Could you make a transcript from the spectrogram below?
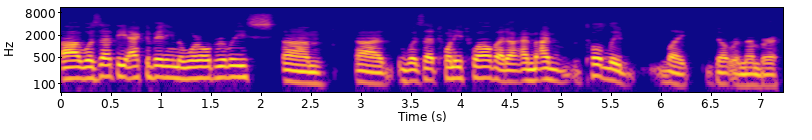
Uh, was that the activating the world release? Um, was that 2012? I don't. I'm I'm totally like don't remember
